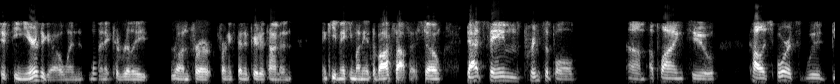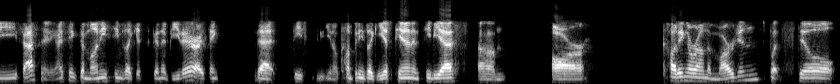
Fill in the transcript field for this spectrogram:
15 years ago when when it could really run for for an extended period of time and and keep making money at the box office. So that same principle um, applying to college sports would be fascinating. I think the money seems like it's going to be there. I think that these you know companies like ESPN and CBS um, are cutting around the margins, but still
